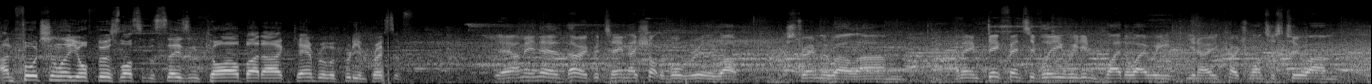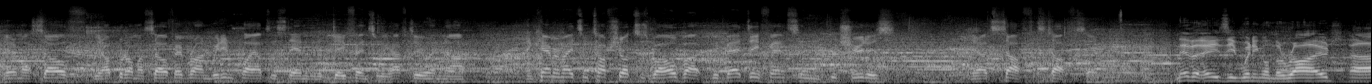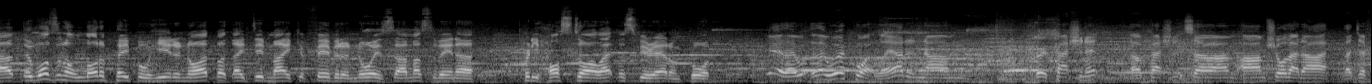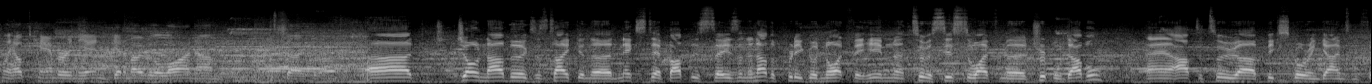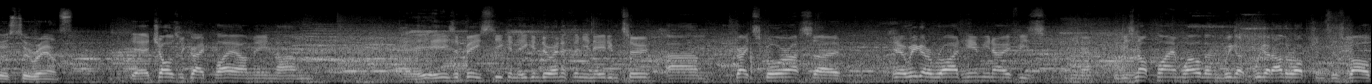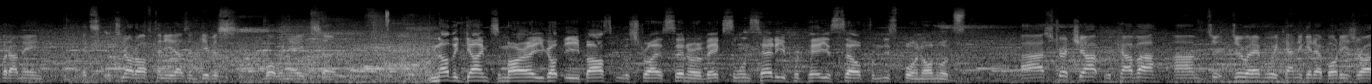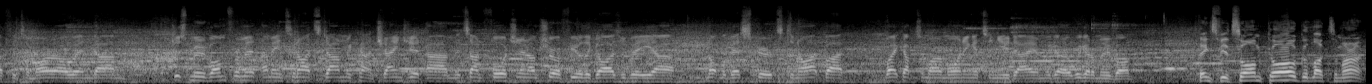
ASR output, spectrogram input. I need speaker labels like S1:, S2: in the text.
S1: Unfortunately, your first loss of the season, Kyle, but uh, Canberra were pretty impressive.
S2: Yeah, I mean, they're, they're a good team. They shot the ball really well, extremely well. Um, I mean, defensively, we didn't play the way we, you know, coach wants us to. Um, you know, myself, you know, I put it on myself, everyone, we didn't play up to the standard of the defense that we have to. And, uh, and Canberra made some tough shots as well, but with bad defense and good shooters, know, it's tough. It's tough. So.
S1: Never easy winning on the road. Uh, there wasn't a lot of people here tonight, but they did make a fair bit of noise. So it must have been a pretty hostile atmosphere out on court.
S2: Yeah, they, they were quite loud and um, very passionate. They were passionate, so um, I'm sure that uh, that definitely helped Canberra in the end, get them over the line. Um, so.
S1: Uh, Joel Narbergs has taken the next step up this season. Another pretty good night for him. Two assists away from a triple double after two uh, big scoring games in the first two rounds.
S2: Yeah, Joel's a great player. I mean, um, he's a beast. He can he can do anything you need him to. Um, great scorer. So you know, we got to ride him. You know, if he's, you know, if he's not playing well, then we got we got other options as well. But I mean, it's it's not often he doesn't give us what we need. So.
S1: Another game tomorrow. You got the Basketball Australia Centre of Excellence. How do you prepare yourself from this point onwards?
S2: Uh, stretch up, recover, um, do whatever we can to get our bodies right for tomorrow, and um, just move on from it. I mean, tonight's done. We can't change it. Um, it's unfortunate. I'm sure a few of the guys will be uh, not in the best spirits tonight, but wake up tomorrow morning. It's a new day, and we got we got to move on.
S1: Thanks for your time, Kyle. Good luck tomorrow.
